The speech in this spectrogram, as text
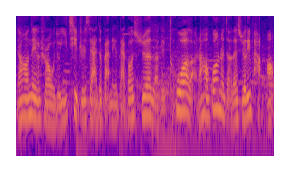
然后那个时候我就一气之下就把那个大高靴子给脱了，然后光着脚在雪里跑，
